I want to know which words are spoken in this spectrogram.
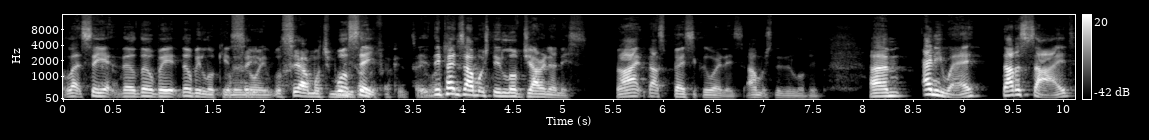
let's see it. They'll, they'll be they'll be looking We'll and see, we'll see how much We'll money's on the see. It depends how much they love Jaron Ennis, right? That's basically what it is. How much do they love him? Um, anyway, that aside,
